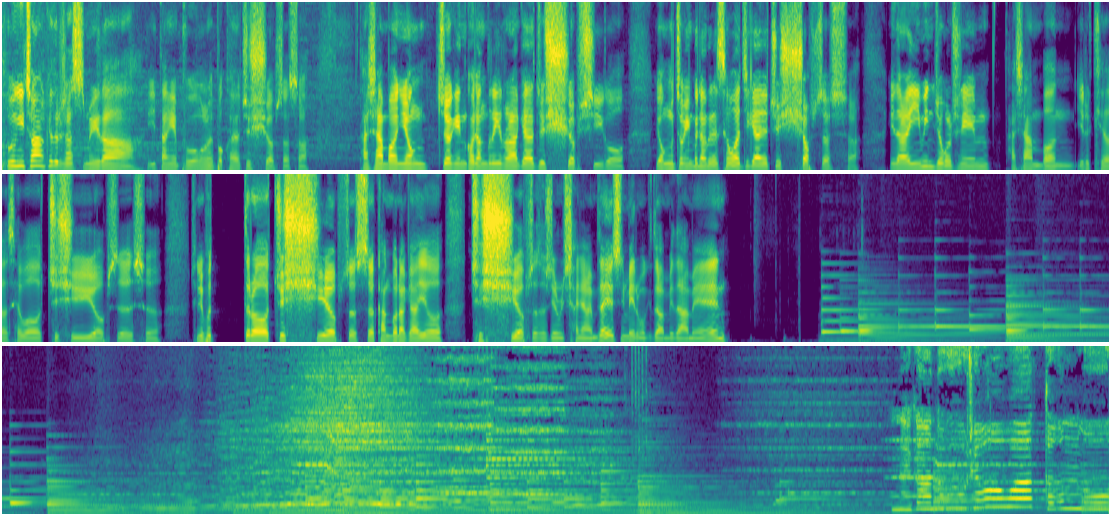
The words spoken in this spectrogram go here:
부흥이 정확히 들으셨습니다. 이 땅의 부흥을 회복하여 주시옵소서. 다시 한번 영적인 거장들이 일어나게 하여 주시옵시고 영적인 거장들이 세워지게 하여 주시옵소서. 이 나라 이 민족을 주님 다시 한번 일으켜 세워 주시옵소서. 주님 붙들어 주시옵소서. 강건하게 하여 주시옵소서. 주님 찬양합니다. 예수님의 이름으로 기도합니다. 아멘.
